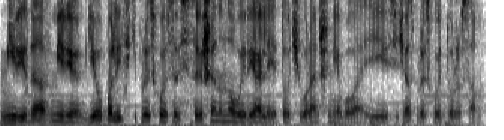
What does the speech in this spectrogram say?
мире, да, в мире геополитики происходят совершенно новые реалии, то, чего раньше не было. И сейчас происходит то же самое.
